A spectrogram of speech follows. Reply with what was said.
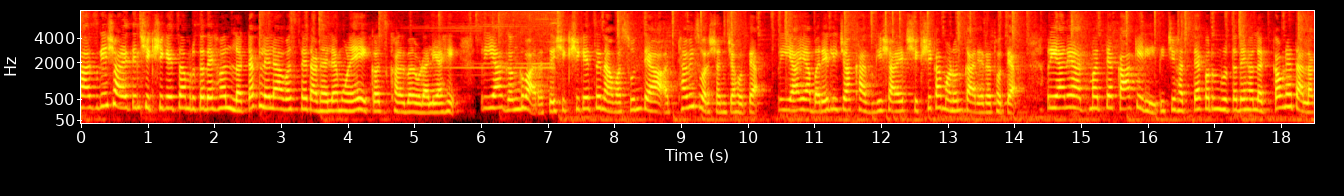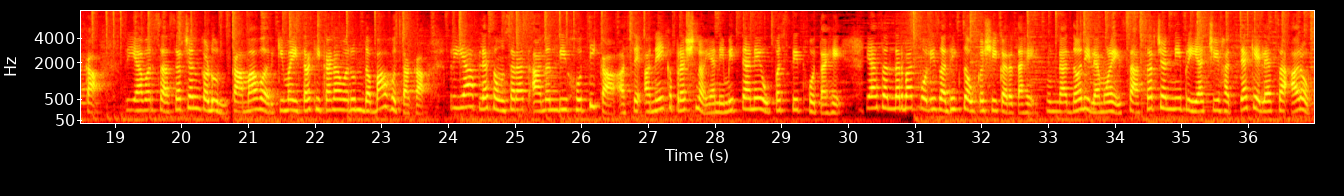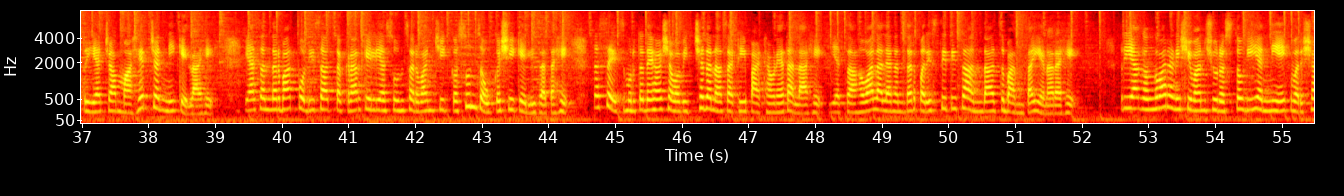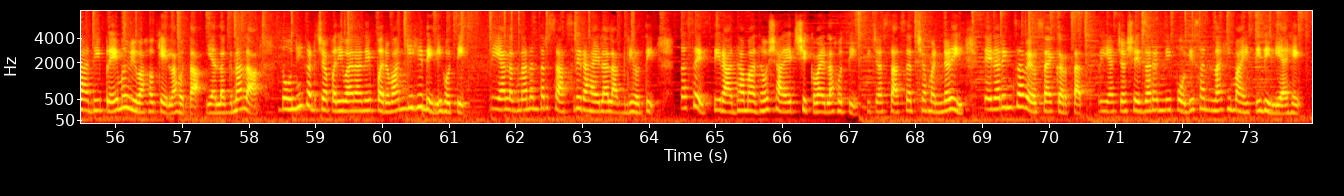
खासगी शाळेतील शिक्षिकेचा मृतदेह लटकलेल्या अवस्थेत आढळल्यामुळे एकच खळबळ उडाली आहे. प्रिया गंगवार असे शिक्षिकेचे नाव असून त्या अठ्ठावीस वर्षांच्या होत्या. प्रिया या बरेलीच्या खासगी शाळेत शिक्षिका म्हणून कार्यरत होत्या. प्रियाने आत्महत्या का केली? तिची हत्या करून मृतदेह लटकवण्यात आला का? प्रियावर सासरच्यांकडून कामावर किंवा इतर ठिकाणावरून दबाव होता का? प्रिया आपल्या संसारात आनंदी होती का? असे अनेक प्रश्न या निमित्ताने उपस्थित होत आहे. या संदर्भात पोलीस अधिक चौकशी करत आहे. हुंडा न दिल्यामुळे सासरच्यांनी प्रियाची हत्या केल्याचा आरोप प्रियाच्या माहेरच्यांनी केला आहे. या संदर्भात पोलिसात तक्रार केली असून सर्वांची कसून चौकशी केली जात आहे. तसेच मृतदेह शवविच्छेदनासाठी पाठवण्यात आला आहे. याचा अहवाल आल्यानंतर परिस्थितीचा अंदाज बांधता येणार आहे. प्रिया गंगवार आणि शिवांशू रस्तोगी यांनी एक वर्षाआधी प्रेमविवाह केला होता. या लग्नाला दोन्हीकडच्या परिवाराने परवानगीही दिली होती. प्रिया लग्नानंतर सासरी राहायला लागली होती. तसेच ती राधा माधव शाळेत शिकवायला होती. तिच्या सासरच्या मंडळी टेलरिंगचा व्यवसाय करतात. प्रियाच्या शेजाऱ्यांनी पोलिसांना ही माहिती दिली आहे.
